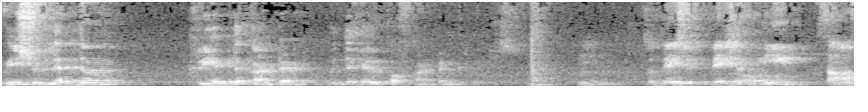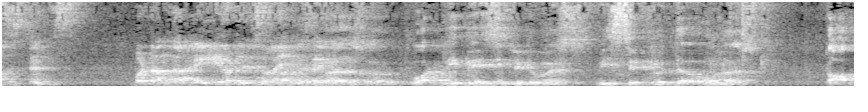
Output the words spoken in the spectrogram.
we should let them create the content with the help of content creators So they should they should So- need some assistance, but on the ideologies எல்லாம் இவங்க side ல Uh, so what we basically do is we sit with the owners, talk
